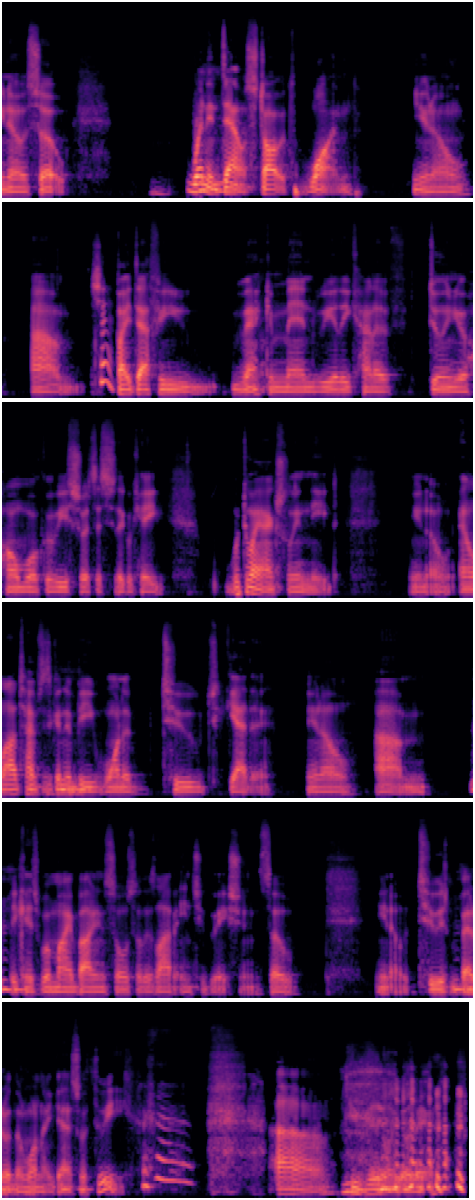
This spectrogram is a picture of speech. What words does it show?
you know. So when in doubt, start with one, you know. Um, Sure. but I definitely recommend really kind of doing your homework or research to see, like, okay, what do I actually need, you know? And a lot of times it's going to be one or two together, you know, um, because we're mind, body, and soul, so there's a lot of integration. So, you know, two is better than one, I guess, or three. uh, you really want to go there.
